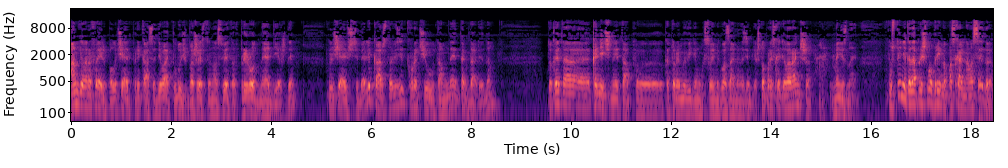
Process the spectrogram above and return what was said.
Ангел Рафаэль получает приказ одевать луч божественного света в природные одежды, включающие в себя лекарства, визит к врачу там, и так далее. Да? Только это э, конечный этап, э, который мы видим своими глазами на земле. Что происходило раньше, мы не знаем. В пустыне, когда пришло время пасхального седра,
